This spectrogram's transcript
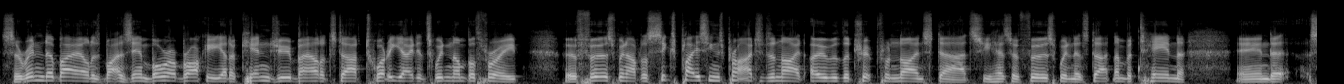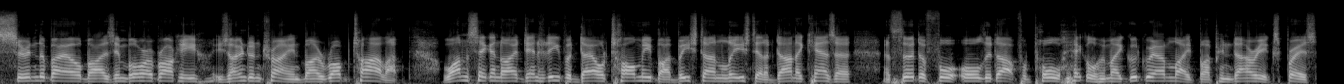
Surrender Bale is by Zambora Brockie out of Kenju Bale at start 28. It's win number three. Her first win after six placings prior to tonight over the trip from nine starts. She has her first win at start number 10. And uh, Surrender Bale by Zambora Brockie is owned and trained by Rob Tyler. One second identity for Dale Tolmy by Beast Unleashed out of Dana Kaza. And third to four all lit up for Paul Heckle, who made good ground late by Pindari Express.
